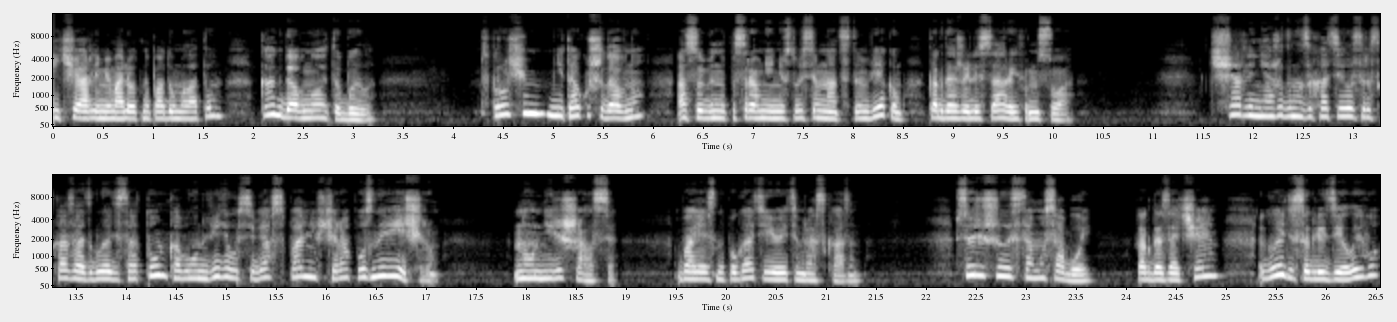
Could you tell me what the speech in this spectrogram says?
и Чарли мимолетно подумал о том, как давно это было. Впрочем, не так уж и давно, особенно по сравнению с XVIII веком, когда жили Сара и Франсуа. Чарли неожиданно захотелось рассказать Гладис о том, кого он видел у себя в спальне вчера поздно вечером, но он не решался, боясь напугать ее этим рассказом. Все решилось само собой, когда за чаем Гладис оглядела его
